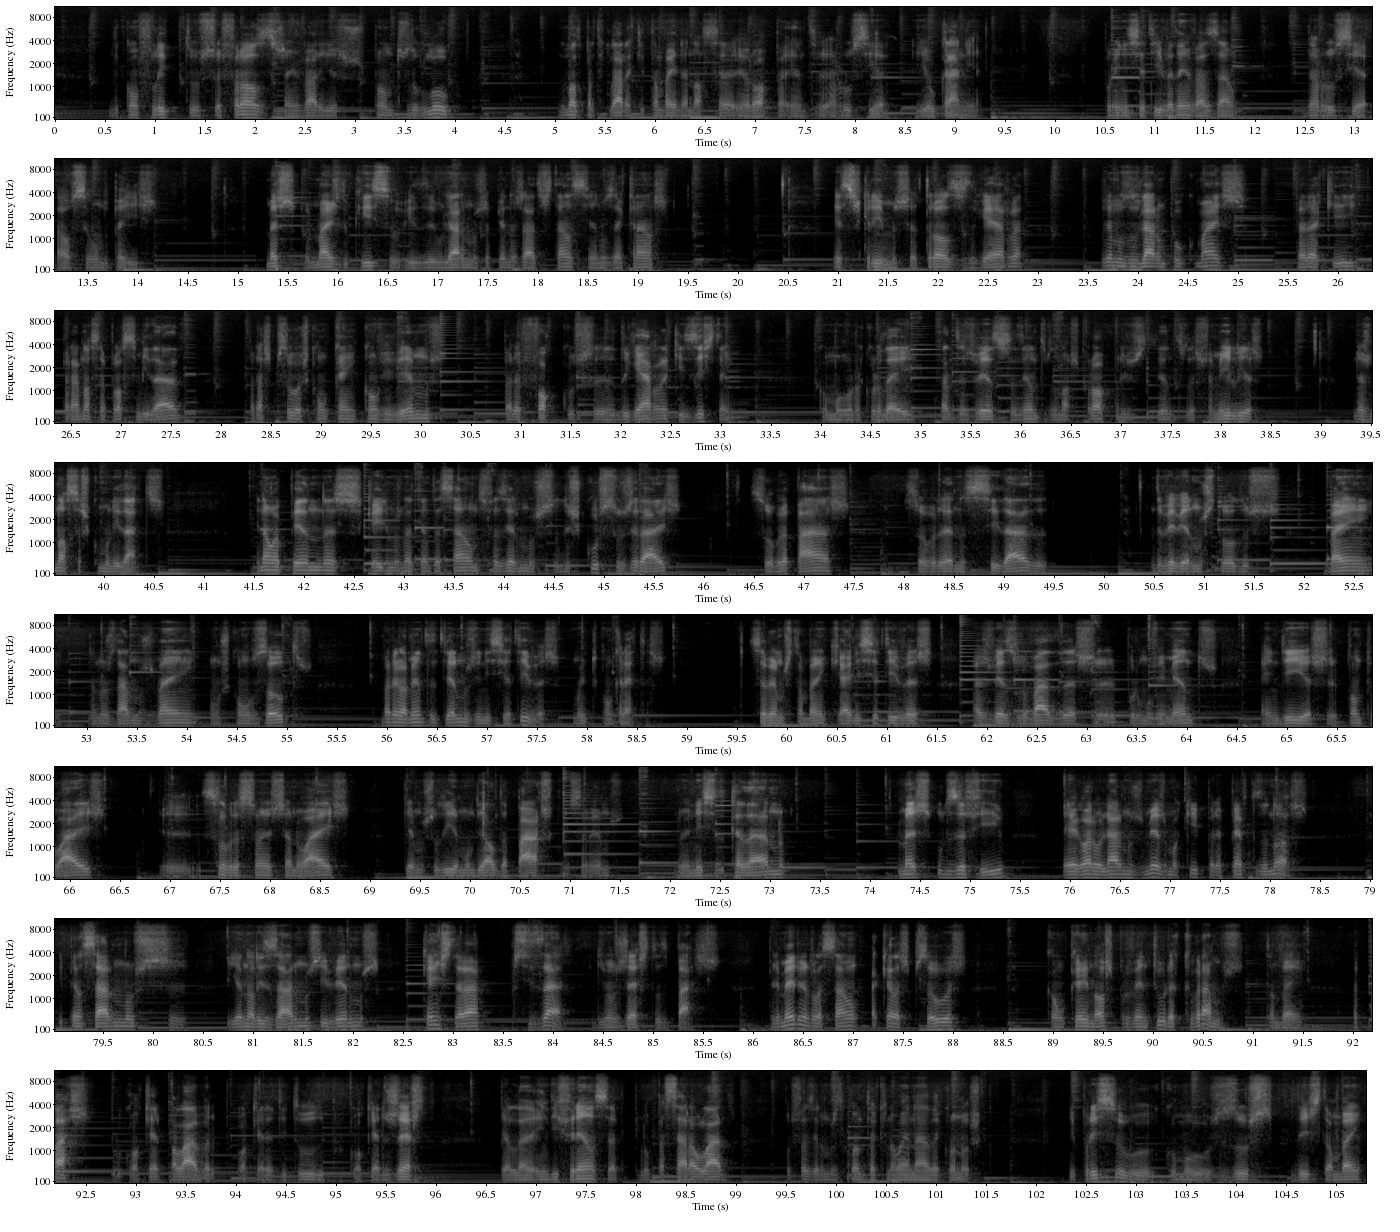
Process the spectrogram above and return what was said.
de conflitos ferozes em vários pontos do globo, de modo particular aqui também na nossa Europa, entre a Rússia e a Ucrânia, por iniciativa da invasão da Rússia ao segundo país. Mas, mais do que isso, e de olharmos apenas à distância nos ecrãs, esses crimes atrozes de guerra, devemos olhar um pouco mais para aqui, para a nossa proximidade, para as pessoas com quem convivemos, para focos eh, de guerra que existem, como recordei tantas vezes dentro de nós próprios, dentro das famílias, nas nossas comunidades. E não apenas cairmos na tentação de fazermos discursos gerais sobre a paz, sobre a necessidade de vivermos todos bem, de nos darmos bem uns com os outros, mas realmente de termos iniciativas muito concretas. Sabemos também que há iniciativas às vezes levadas eh, por movimentos em dias pontuais, eh, celebrações anuais. Temos o Dia Mundial da Paz, como sabemos, no início de cada ano. Mas o desafio é agora olharmos mesmo aqui para perto de nós e pensarmos eh, e analisarmos e vermos quem estará a precisar de um gesto de paz. Primeiro, em relação àquelas pessoas com quem nós, porventura, quebramos também a paz por qualquer palavra, por qualquer atitude, por qualquer gesto, pela indiferença, pelo passar ao lado, por fazermos de conta que não é nada conosco. E por isso, como Jesus diz também,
